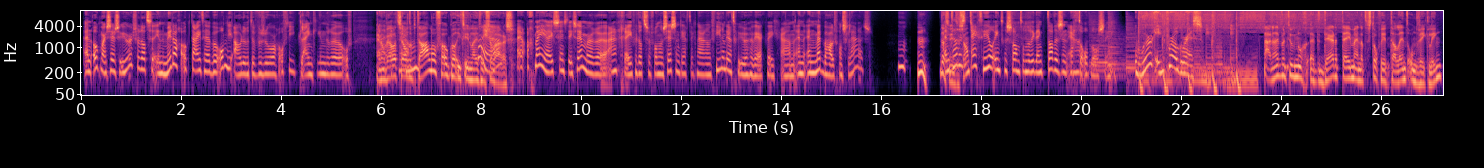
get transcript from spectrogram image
En ook maar zes uur, zodat ze in de middag ook tijd hebben om die ouderen te verzorgen of die kleinkinderen. Of, en dan wel hetzelfde betalen of ook wel iets inleveren nou op salaris? Ja, Achmea heeft sinds december aangegeven dat ze van een 36 naar een 34 uur werkweek gaan. En, en met behoud van salaris. Hm. Hm. Dat en dat is echt heel interessant, omdat ik denk dat is een echte oplossing. Work in progress. Nou, dan hebben we natuurlijk nog het derde thema en dat is toch weer talentontwikkeling.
